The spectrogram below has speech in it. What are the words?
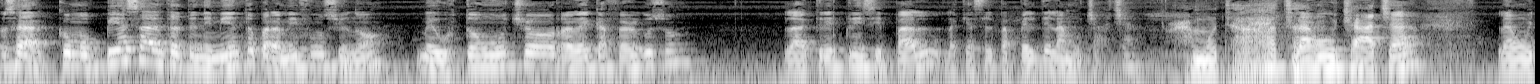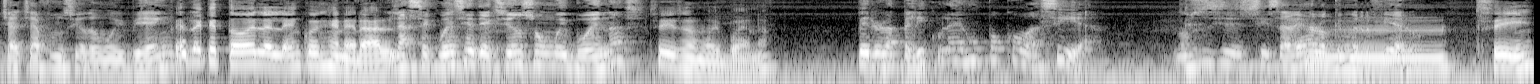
o sea, como pieza de entretenimiento para mí funcionó. Me gustó mucho Rebecca Ferguson, la actriz principal, la que hace el papel de la muchacha. Ah, muchacha. La muchacha, la muchacha funcionó muy bien. Fíjate que todo el elenco en general. Las secuencias de acción son muy buenas, Sí, son muy buenos. pero la película es un poco vacía. No sé si, si sabes a lo que me refiero. Mm, sí,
